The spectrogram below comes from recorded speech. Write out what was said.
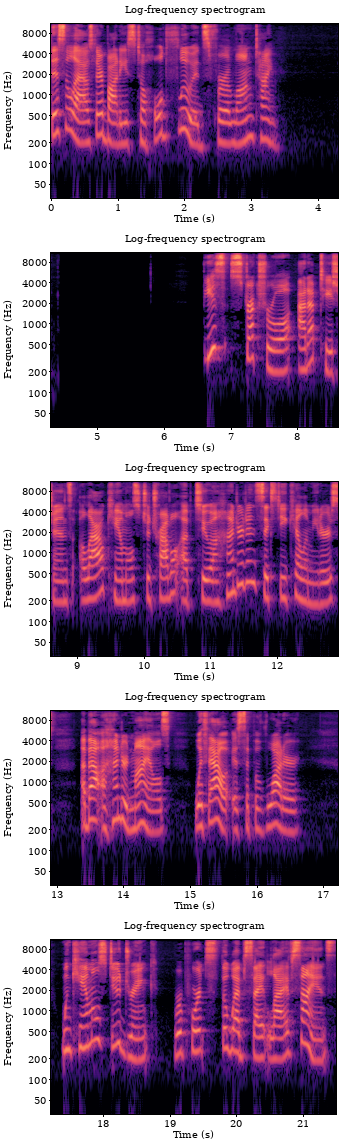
This allows their bodies to hold fluids for a long time. These structural adaptations allow camels to travel up to 160 kilometers, about 100 miles, without a sip of water. When camels do drink, reports the website Live Science,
